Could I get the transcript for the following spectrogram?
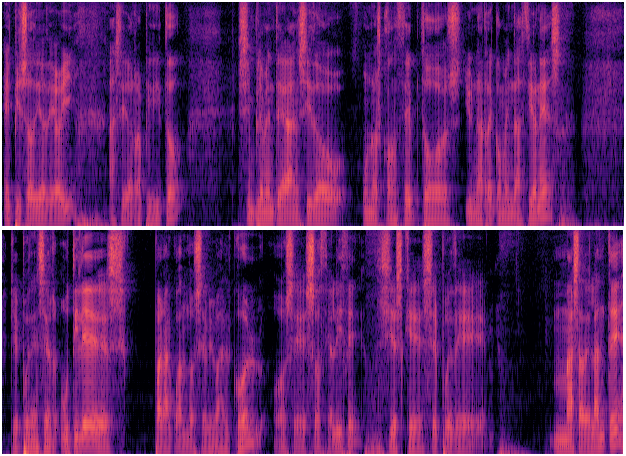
episodio de hoy. Ha sido rapidito. Simplemente han sido unos conceptos y unas recomendaciones que pueden ser útiles para cuando se beba alcohol o se socialice, si es que se puede más adelante.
